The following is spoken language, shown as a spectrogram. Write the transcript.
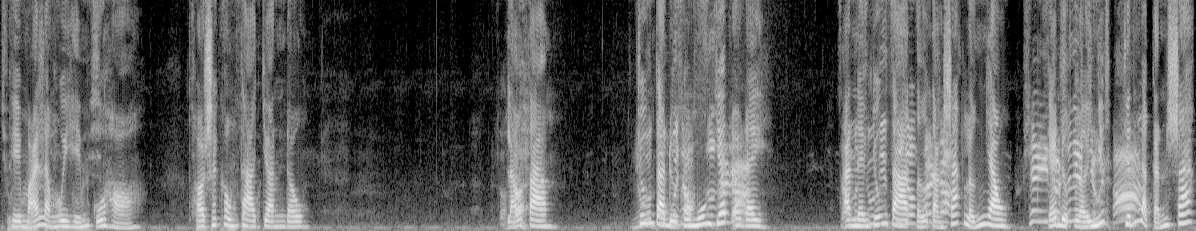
Thì mãi là nguy hiểm của họ. Họ sẽ không tha cho anh đâu. Lão Tam, Chúng ta đều không muốn chết ở đây. Anh em chúng ta tự tàn sát lẫn nhau. Kẻ được lợi nhất chính là cảnh sát.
